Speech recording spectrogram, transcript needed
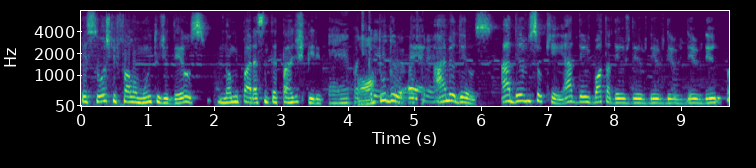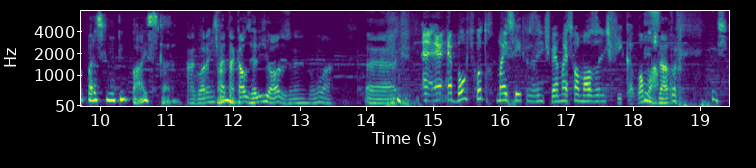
Pessoas que falam muito de Deus não me parecem ter paz de espírito. É, pode Ó, crer. Tudo pode é, crer. ai meu Deus, ah Deus não sei o que, ah Deus, bota Deus, Deus, Deus, Deus, Deus, Deus. Parece que não tem paz, cara. Agora a gente Sabe? vai atacar os religiosos, né? Vamos lá. É, É, é- é bom que quanto mais haters a gente tiver, mais famosos a gente fica. Vamos lá. exatamente.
